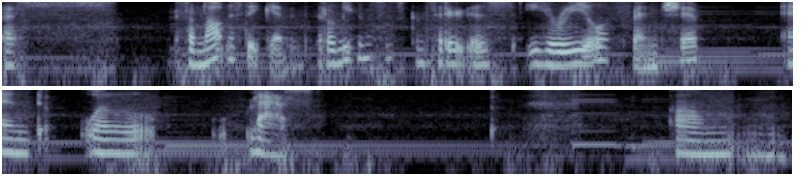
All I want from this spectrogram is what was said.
as, if I'm not mistaken, that'll be considered as a real friendship and will last um,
